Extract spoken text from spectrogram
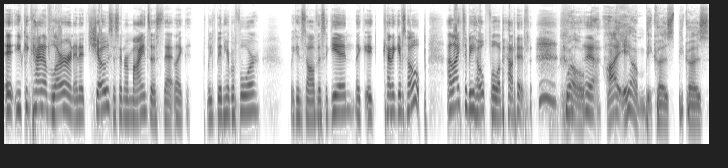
It, you can kind of learn, and it shows us and reminds us that like we've been here before. We can solve this again. Like it kind of gives hope. I like to be hopeful about it. Well, yeah, I am because because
